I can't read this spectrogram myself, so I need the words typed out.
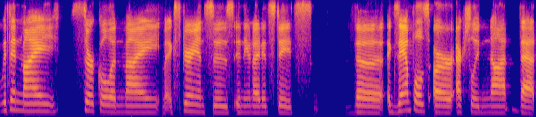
Within my circle and my experiences in the United States, the examples are actually not that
